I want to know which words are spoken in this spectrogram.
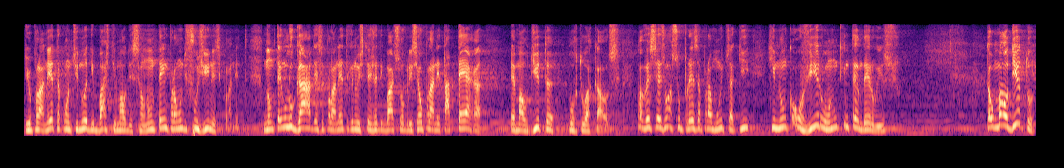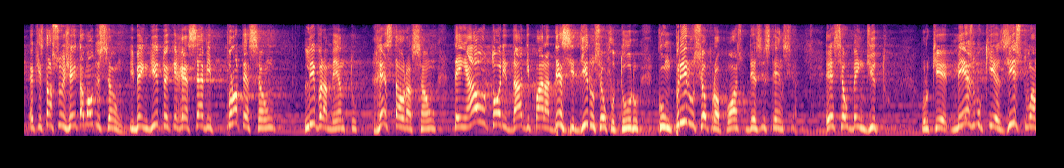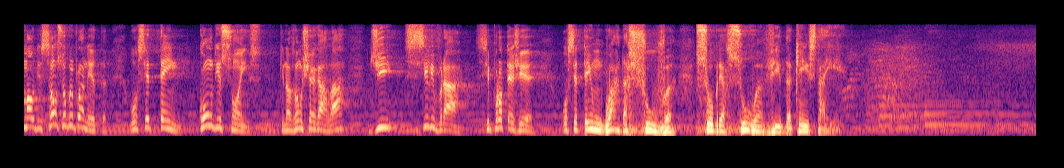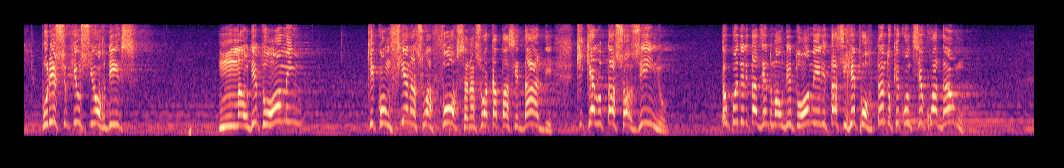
E o planeta continua debaixo de maldição. Não tem para onde fugir nesse planeta. Não tem um lugar desse planeta que não esteja debaixo sobre isso. É o planeta. A Terra é maldita por tua causa. Talvez seja uma surpresa para muitos aqui que nunca ouviram ou nunca entenderam isso. Então, maldito é que está sujeito à maldição, e bendito é que recebe proteção, livramento, restauração, tem autoridade para decidir o seu futuro, cumprir o seu propósito de existência. Esse é o bendito, porque mesmo que exista uma maldição sobre o planeta, você tem condições, que nós vamos chegar lá, de se livrar, se proteger. Você tem um guarda-chuva sobre a sua vida. Quem está aí? Senhor diz: Maldito homem que confia na sua força, na sua capacidade, que quer lutar sozinho. Então, quando ele está dizendo maldito homem, ele está se reportando o que aconteceu com Adão.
